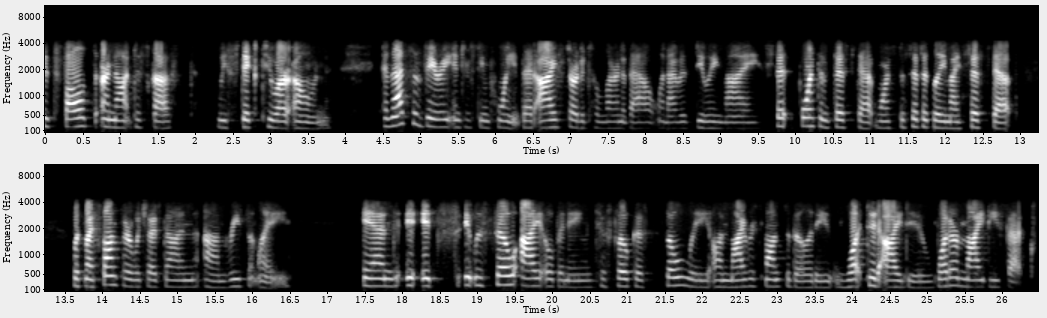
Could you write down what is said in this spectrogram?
his faults are not discussed, we stick to our own. And that's a very interesting point that I started to learn about when I was doing my fifth, fourth and fifth step, more specifically, my fifth step with my sponsor, which I've done um, recently. And it, it's it was so eye opening to focus solely on my responsibility. What did i do? What are my defects?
